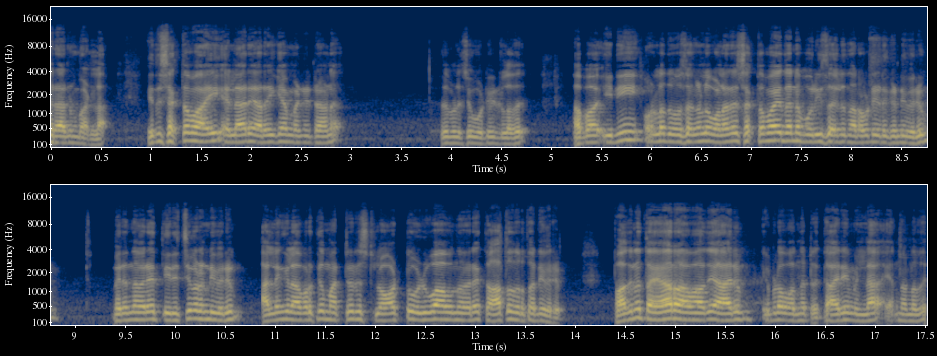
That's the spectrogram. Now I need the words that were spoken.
വരാനും പാടില്ല. ഇത് ശക്തമായി എല്ലാവരെയും അറിയിക്കാൻ വേണ്ടിയിട്ടാണ് ഇത് വിളിച്ചു കൂട്ടിയിട്ടുള്ളത്. അപ്പോൾ ഇനി ഉള്ള ദിവസങ്ങളിൽ വളരെ ശക്തമായി തന്നെ പോലീസ് അതിൽ നടപടി എടുക്കേണ്ടി വരും. വരുന്നവരെ തിരിച്ചു വരേണ്ടി വരും. അല്ലെങ്കിൽ അവർക്ക് മറ്റൊരു സ്ലോട്ട് ഒഴിവാവുന്നവരെ കാത്തു നിർത്തേണ്ടി വരും. അപ്പം അതിന് തയ്യാറാവാതെ ആരും ഇവിടെ വന്നിട്ട് കാര്യമില്ല എന്നുള്ളത്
